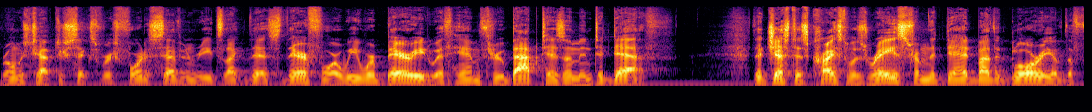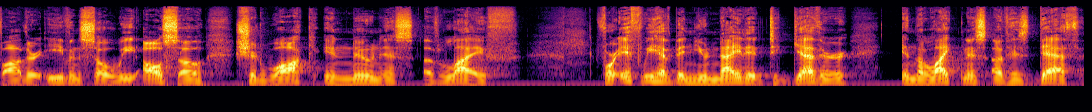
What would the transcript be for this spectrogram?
Romans chapter 6, verse 4 to 7 reads like this Therefore, we were buried with him through baptism into death that just as Christ was raised from the dead by the glory of the Father, even so we also should walk in newness of life. For if we have been united together in the likeness of his death,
